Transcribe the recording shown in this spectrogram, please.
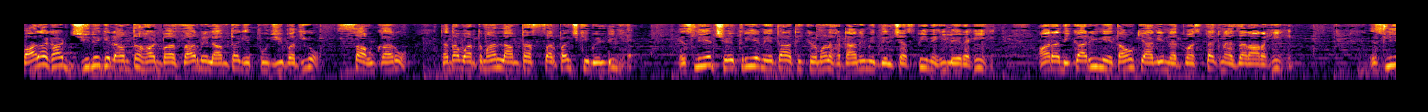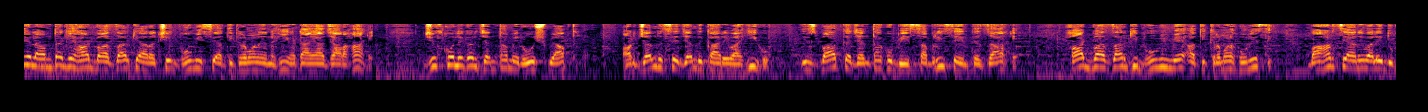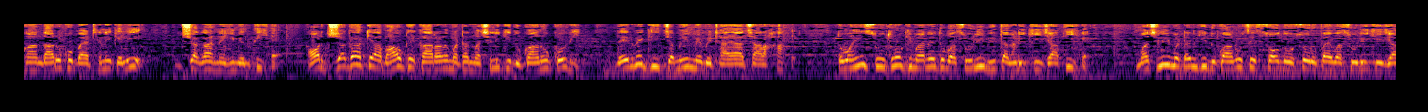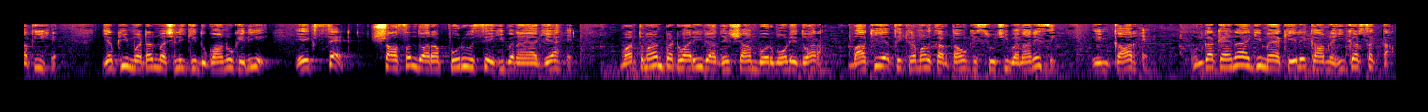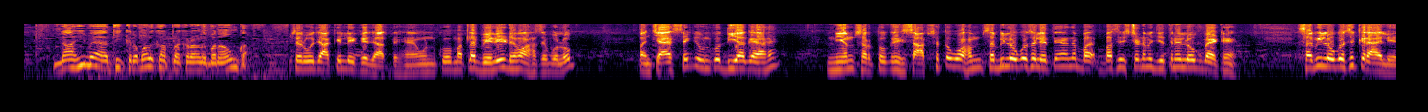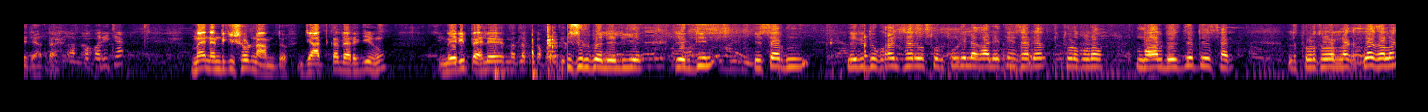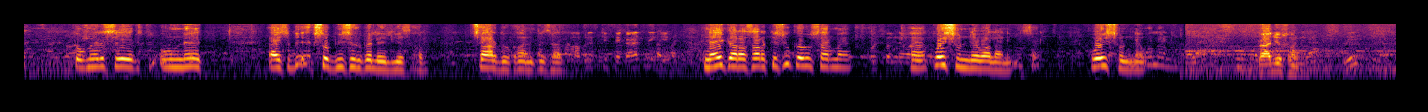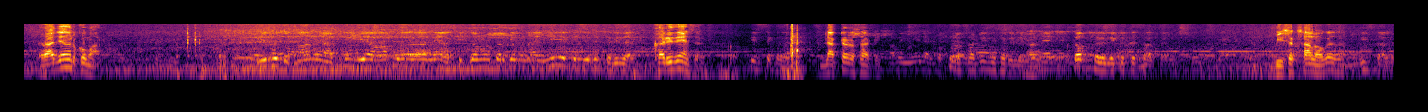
बालाघाट ज़िले के लामता हाट बाज़ार में लामता के पूंजीपतियों, साहूकारों तथा वर्तमान लामता सरपंच की बिल्डिंग है। इसलिए क्षेत्रीय नेता अतिक्रमण हटाने में दिलचस्पी नहीं ले रहे हैं और अधिकारी नेताओं के आगे नतमस्तक नज़र आ रहे हैं। इसलिए लामता के हाट बाज़ार के आरक्षित भूमि से अतिक्रमण नहीं हटाया जा रहा है, जिसको लेकर जनता में रोष व्याप्त है और जल्द से जल्द कार्यवाही हो। इस बात का जनता को बेसब्री से इंतज़ार है। हाट बाज़ार की भूमि में अतिक्रमण होने से बाहर से आने वाले दुकानदारों को बैठने के लिए जगह नहीं मिलती है। और जगह के अभाव के कारण मटन मछली की दुकानों को भी रेलवे की ज़मीन में बिठाया जा रहा है। तो वहीं सूत्रों की माने तो वसूली भी तगड़ी की जाती है। मछली मटन की दुकानों से 100-200 रुपए वसूली की जाती है। जबकि मटन मछली की दुकानों के लिए एक सेट शासन द्वारा पूर्व से ही बनाया गया है। वर्तमान पटवारी राधेश्याम बोरमोड़े द्वारा बाकी अतिक्रमणकर्ताओं की सूची बनाने से इनकार है। उनका कहना है कि मैं अकेले काम नहीं कर सकता। न ही मैं अतिक्रमण का प्रकरण बनाऊँगा। से रोज आके लेके जाते हैं उनको मतलब वेलिड है वहाँ से वो लोग। पंचायत से कि उनको दिया गया है नियम शर्तों के हिसाब से तो वो हम सभी लोगों से लेते हैं बस स्टैंड में जितने लोग बैठे हैं सभी लोगों से किराया लिया जाता है। आपका परिचय? मैं नंदकिशोर नाम दो जात का दर्जी हूँ। मेरी पहले मतलब कपड़े बीस रुपये ले लिए एक दिन। ये सर मेरी दुकान सर वो थोड़ी थोड़ी लगा लेते हैं सर थोड़ा थोड़ा माल बेच देते हैं सर। थोड़ा थोड़ा अलग अलग। तो मेरे से एक- उनने ऐसे भी एक सौ बीस रुपये ले लिए सर। चार दुकान की सर। आपने इसकी शिकायत नहीं की? नहीं करा सर किसी करूँ सर मैं? हाँ, कोई सुनने वाला नहीं है सर। कोई सुनने वाला नहीं। राजू सोनी। राजेंद्र कुमार। ये जो दुकान है आपकी ये आपने अतिक्रमण करके बनाई है या किसी से खरीदा है? खरीदे हैं सर। किससे खरीदा डॉक्टर रसाटी अपना साठी से खरीदे हैं। कब खरीदे? कितने साल पहले? बीस एक साल हो गए सर। बीस साल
